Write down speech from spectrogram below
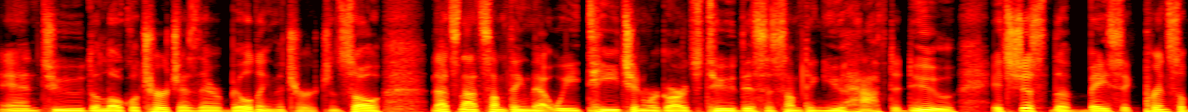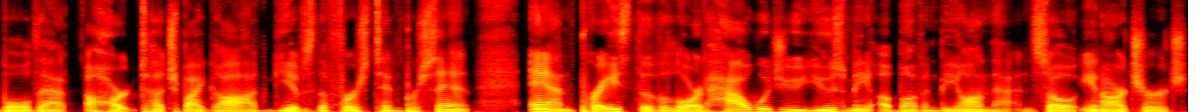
and to the local church as they were building the church. And so that's not something that we teach in regards to this is something you have to do. It's just the basic principle that a heart touched by God gives the first 10% and praise to the Lord, how would you use me above and beyond that? And so in our church,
